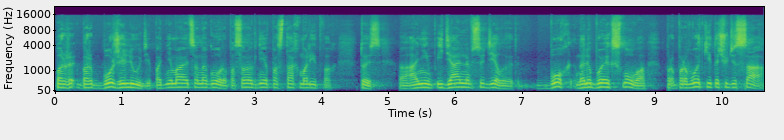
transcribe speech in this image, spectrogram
Божьи люди, поднимаются на гору, по 40 дней в постах, молитвах. То есть они идеально все делают. Бог на любое их слово проводит какие-то чудеса.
